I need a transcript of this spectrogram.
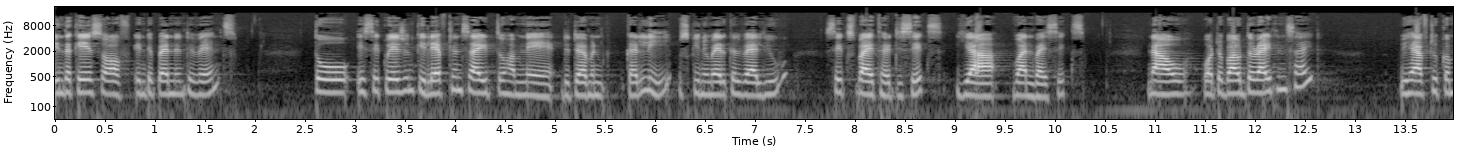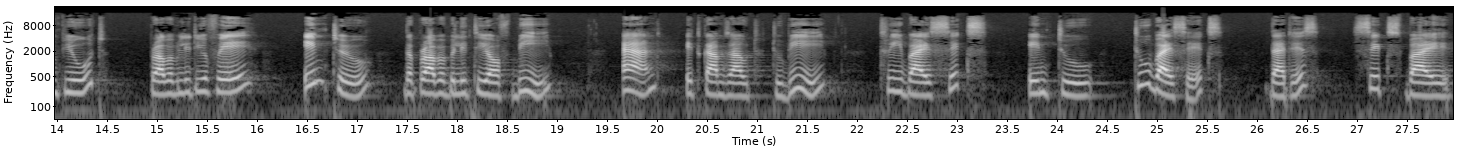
in the case of independent events. तो इस इक्वेशन की लेफ्ट हैंड साइड तो हमने डिटर्मिन कर ली उसकी न्यूमेरिकल वैल्यू 6 बाय 36 या 1 बाय 6 नाउ व्हाट अबाउट द राइट हैंड साइड वी हैव टू कंप्यूट probability of A into the probability of B and it comes out to be 3 by 6 into 2 by 6 that is 6 by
